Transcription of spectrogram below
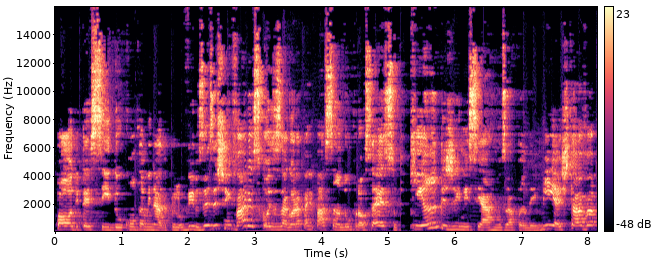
pode ter sido contaminado pelo vírus, existem várias coisas agora perpassando um processo que antes de iniciarmos a pandemia estava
